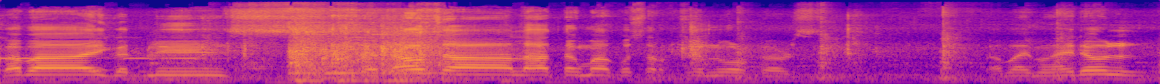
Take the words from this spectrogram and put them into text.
Bye-bye, God bless. Shout out sa lahat ng mga construction workers. Bye-bye mga idol.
